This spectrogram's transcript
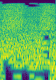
そして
